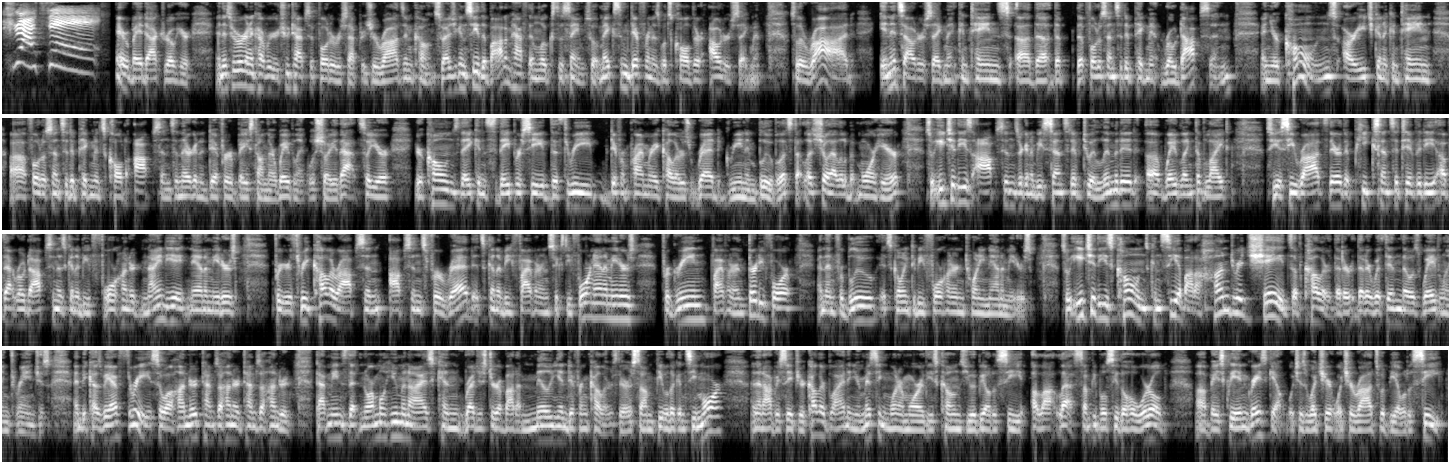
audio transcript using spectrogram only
Trust it. Hey everybody, Dr. O here. In this we're going to cover your two types of photoreceptors, your rods and cones. So as you can see, the bottom half of them looks the same. So what makes them different is what's called their outer segment. So the rod in its outer segment contains uh, the, the, the, photosensitive pigment rhodopsin, and your cones are each going to contain uh, photosensitive pigments called opsins, and they're going to differ based on their wavelength. We'll show you that. So your, your cones, they can they perceive the three different primary colors, red, green, and blue. But let's, let's show that a little bit more here. So each of these opsins are going to be sensitive to a limited uh, wavelength of light. So you see rods there, the peak sensitivity of that rhodopsin is going to be 498 nanometers. For your three color opsin, opsins for red, it's going to be 564 nanometers. For green, 534. And then for blue, it's going to be 420 nanometers. So each of these cones can see about 100 shades of color that are, that are within those wavelength ranges. And because we have three, so 100 times 100 times 100, that means that normal human eyes can register about a million different colors. There are some people that can see more, and then obviously if you're colorblind and you're missing one or more of these cones, you would be able to see a lot less. Some people see the whole world uh, basically in grayscale, which is what your, what your rods would be able to see.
